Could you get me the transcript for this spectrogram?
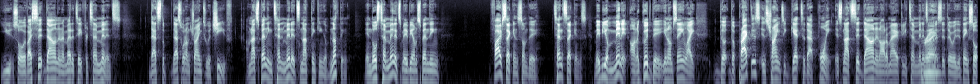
You so if I sit down and I meditate for 10 minutes, that's the that's what I'm trying to achieve. I'm not spending 10 minutes not thinking of nothing. In those 10 minutes, maybe I'm spending 5 seconds someday, 10 seconds, maybe a minute on a good day. You know what I'm saying? Like the the practice is trying to get to that point. It's not sit down and automatically 10 minutes I'm going to sit there with your thing. So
